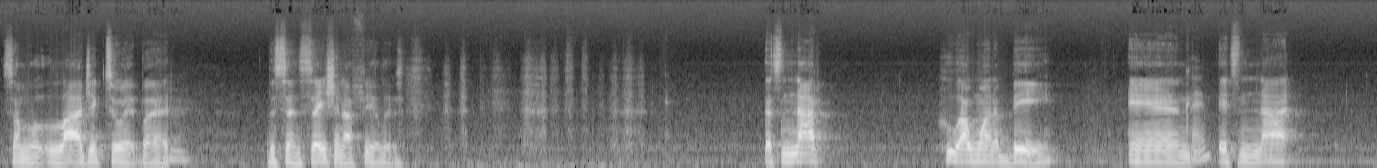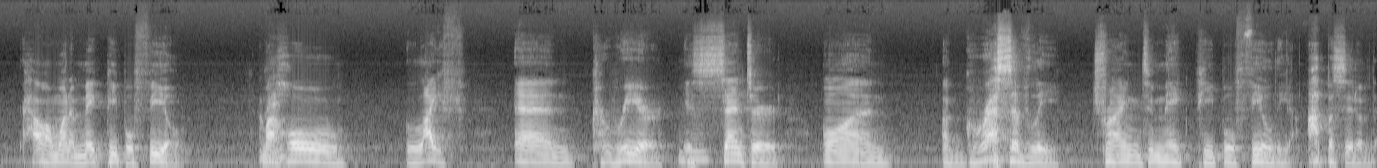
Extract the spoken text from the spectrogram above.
some logic to it, but the sensation I feel is that's not who I want to be, and Okay. it's not how I want to make people feel. My whole life and career is centered on aggressively trying to make people feel the opposite of that.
